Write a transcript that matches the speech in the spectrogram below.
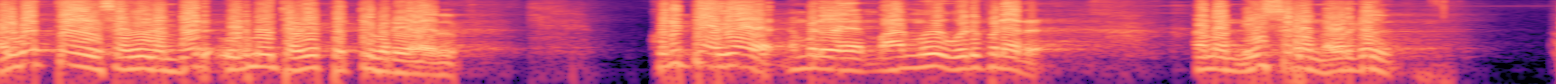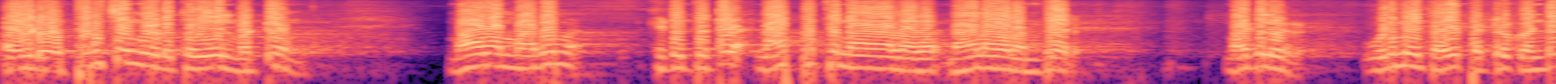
அறுபத்தேழு சதவீதம் பேர் உரிமை தொகை பெற்று வருகிறார்கள். குறிப்பாக நம்முடைய மாண்பு உறுப்பினர் அண்ணன் ஈஸ்வரன் அவர்கள் அவருடைய திருச்செங்கோடு தொகுதியில் மட்டும் மாதம் மாதம் கிட்டத்தட்ட நாற்பத்தி நாலாயிரம் நாலாயிரம் பேர் மகளிர் உரிமை தொகை பெற்றுக்கொண்டு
